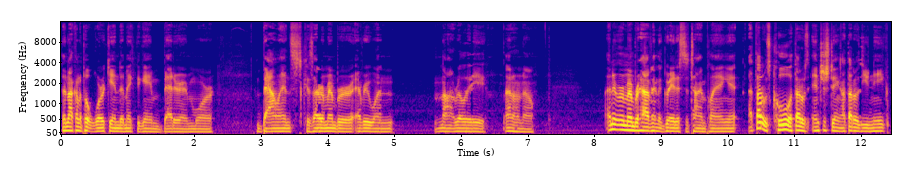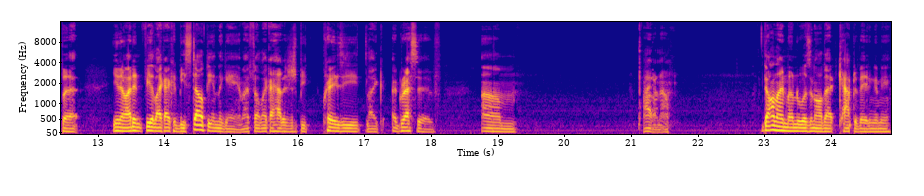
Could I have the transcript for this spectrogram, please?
They're not going to put work in to make the game better and more balanced because I remember everyone not really, I don't know. I didn't remember having the greatest of time playing it. I thought it was cool. I thought it was interesting. I thought it was unique, but you know, I didn't feel like I could be stealthy in the game. I felt like I had to just be crazy, like aggressive. Um, I don't know. The online mode wasn't all that captivating to me.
